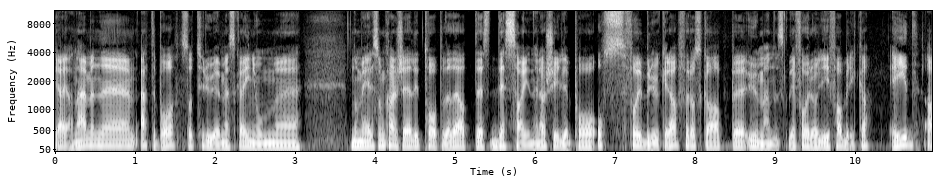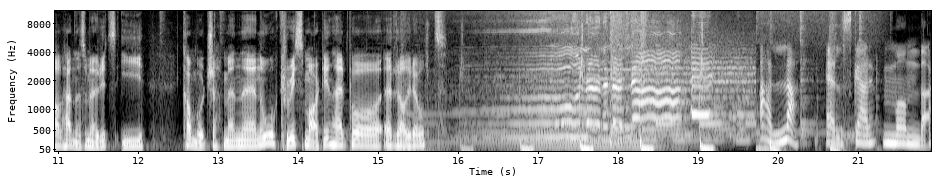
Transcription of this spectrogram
Ja, ja. Nei, men eh, etterpå så tror jeg vi skal innom eh, noe mer som kanskje er litt tåpelig. Det er at designere skylder på oss forbrukere for å skape eh, umenneskelige forhold i fabrikker. Eid av Hennes og Maurits i Kambodsja. Men eh, nå Chris Martin her på Radio Revolt. Alla elsker mandag.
